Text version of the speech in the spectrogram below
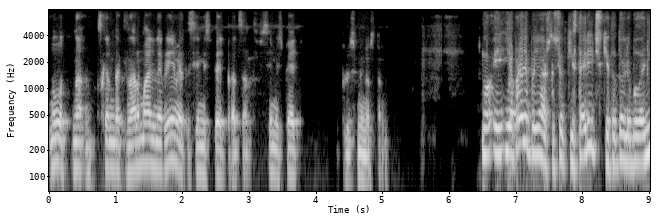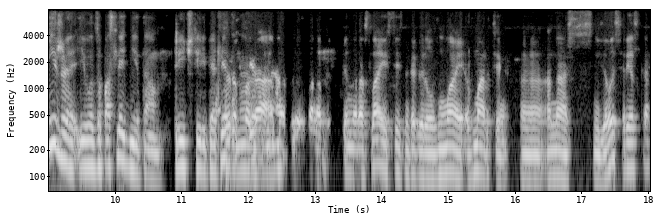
вот, на, скажем так, в нормальное время это 75%, 75 плюс-минус там. Ну, и я правильно понимаю, что все-таки исторически эта доля была ниже, и вот за последние там 3, 4, 5 лет она... Да, она, она постепенно росла, естественно, как я говорил, в, мае, в марте э, она снизилась резко,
